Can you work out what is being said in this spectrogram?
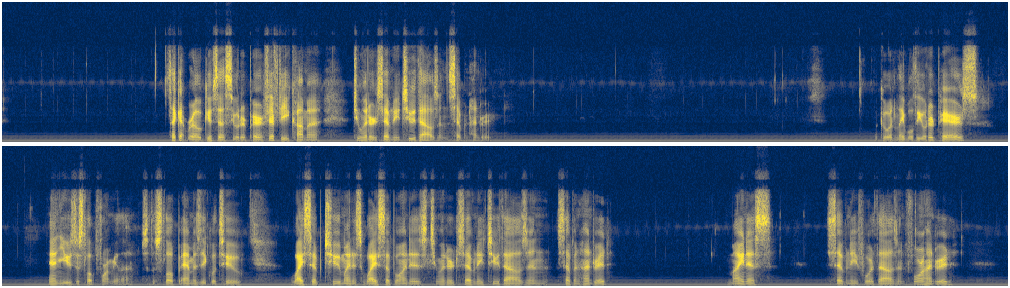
Second row gives us the ordered pair 50, comma 272,700. We'll go ahead and label the ordered pairs and use the slope formula. So the slope m is equal to y sub 2 minus y sub 1 is 272,700 minus 74,400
